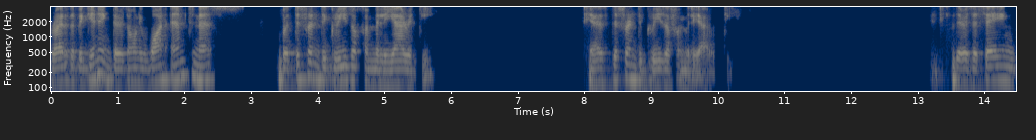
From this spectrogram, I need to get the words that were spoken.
right at the beginning, there's only one emptiness but different degrees of familiarity. He has different degrees of familiarity. there is a saying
